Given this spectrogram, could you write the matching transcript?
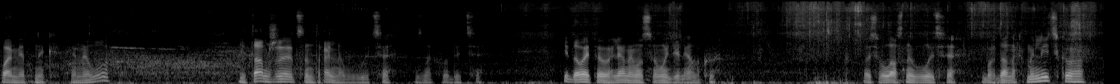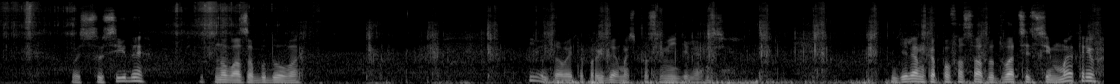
пам'ятник НЛО. І там же центральна вулиця знаходиться. І давайте оглянемо саму ділянку. Ось власне вулиця Богдана Хмельницького. Ось сусіди, нова забудова. І от давайте пройдемось по самій ділянці. Ділянка по фасаду 27 метрів.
